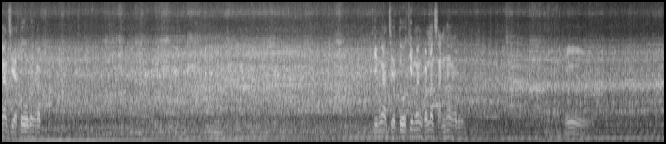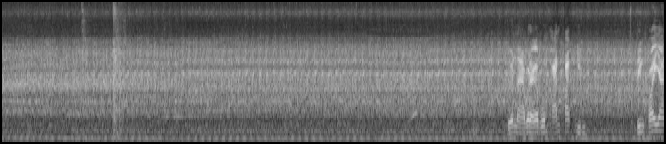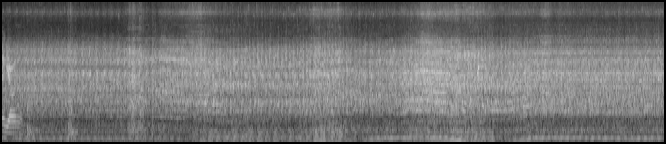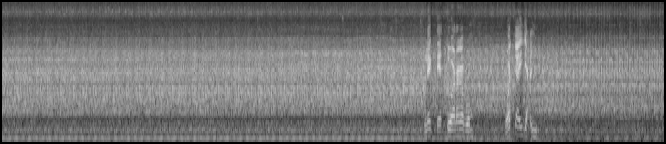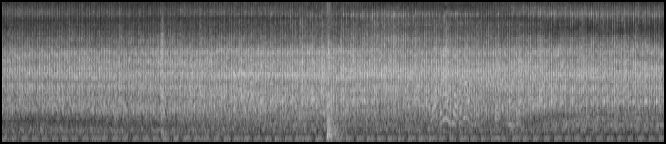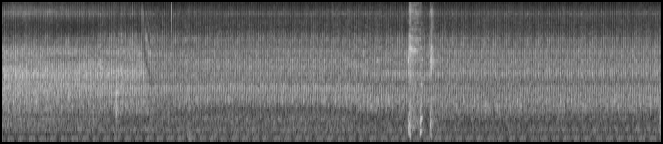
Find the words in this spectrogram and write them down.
งานเสียโตเพิ่นครับทีมงานเสียตัวทีมงานกำนันสันเท่าครับผมนี่เดินหน้าไปเลยครับผมผ่านปักดิน ดึงถอยย่างเดียวครับ เล็กแต่ตัวนะครับผมหัวใจใหญ่ บอกไปได้บอกไปได้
